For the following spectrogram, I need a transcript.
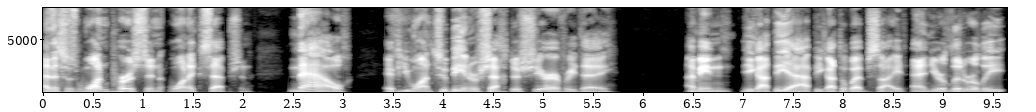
And this is one person, one exception. Now, if you want to be in Schachter's Shiur every day, I mean, you got the app, you got the website, and you're literally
